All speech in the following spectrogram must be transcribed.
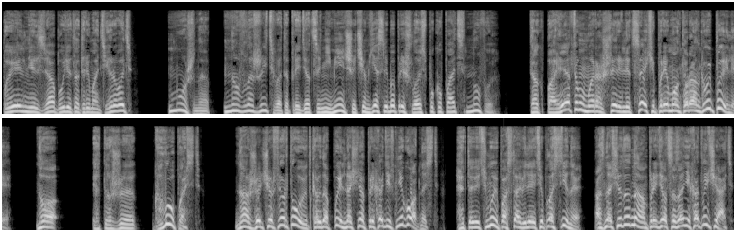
пыль нельзя будет отремонтировать?» «Можно, но вложить в это придется не меньше, чем если бы пришлось покупать новую». «Так поэтому мы расширили цехи по ремонту ранговой пыли? Но это же глупость! Нас же четвертуют, когда пыль начнет приходить в негодность! Это ведь мы поставили эти пластины, а значит и нам придется за них отвечать!»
